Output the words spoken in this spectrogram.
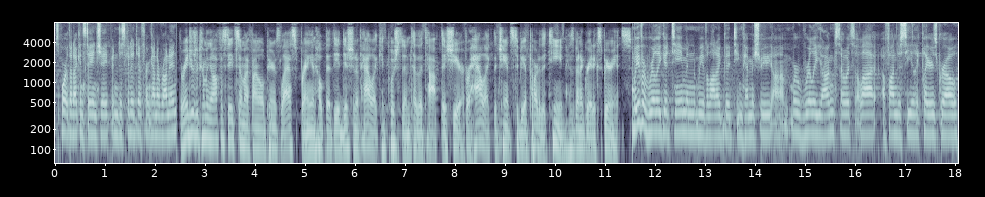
sport that I can stay in shape and just get a different kind of run in. The Rangers are coming off a state semifinal appearance last spring and hope that the addition of Hallock can push them to the top this year. For Hallock, the chance to be a part of the team has been a great experience. We have a really good team, and we have a lot of good team chemistry. Um, we're really young, so it's a lot of fun to see like players grow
